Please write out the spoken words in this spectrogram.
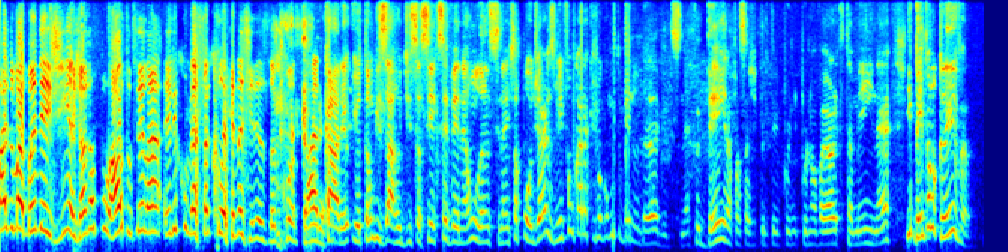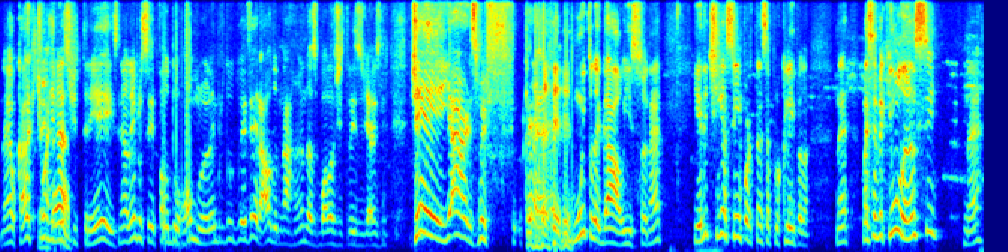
faz uma bandejinha, joga pro alto, sei lá, ele começa a correr na direção contrária. Cara, e o tão bizarro disso assim é que você vê, né? Um lance, né? A gente só, pô, o Jared Smith foi um cara que jogou muito bem no Nuggets, né? Foi bem na passagem que ele teve por, por Nova York também, né? E bem pelo Cleveland, né? O cara que tinha uma é. de três, né? Eu lembro, você falou do Romulo, eu lembro do, do Everaldo narrando as bolas de três do Jared Smith. J.R. Smith! Cara, é, é muito legal isso, né? E ele tinha, assim, importância pro Cleveland, né? Mas você vê que um lance, né?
